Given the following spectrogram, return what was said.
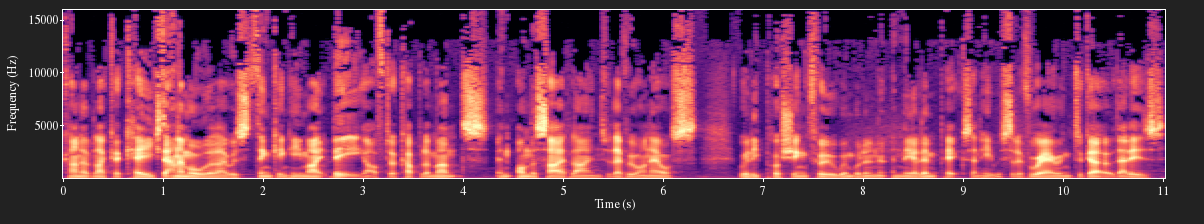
kind of like a caged animal that I was thinking he might be after a couple of months in, on the sidelines with everyone else really pushing through Wimbledon and the Olympics, and he was sort of raring to go. That is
